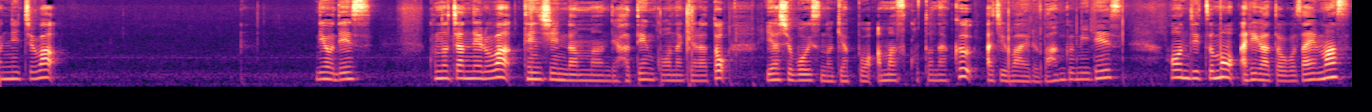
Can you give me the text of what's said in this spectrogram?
んにちは。りょうです。このチャンネルは天真爛漫で破天荒なキャラと癒しボイスのギャップを余すことなく味わえる番組です。本日もありがとうございます。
